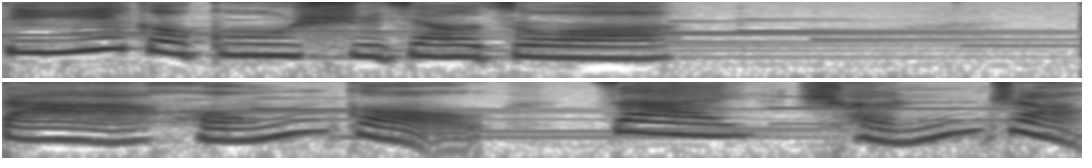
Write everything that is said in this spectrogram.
第一个故事叫做《大红狗在成长》。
